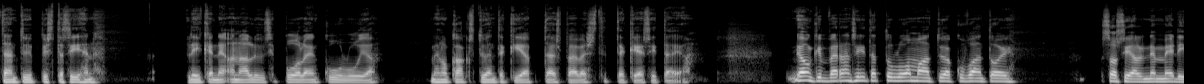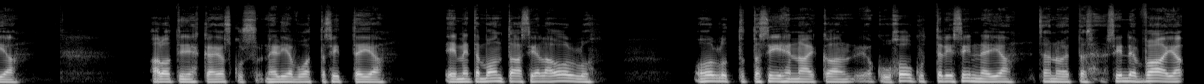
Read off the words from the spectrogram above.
tämän tyyppistä siihen liikenneanalyysipuoleen kuuluu ja meillä on kaksi työntekijää täyspäiväisesti tekee sitä ja jonkin verran siitä tullut omaan työkuvaan toi sosiaalinen media. Aloitin ehkä joskus neljä vuotta sitten ja ei meitä montaa siellä ollut. Ollut tota siihen aikaan joku houkutteli sinne ja sanoi, että sinne vaan ja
